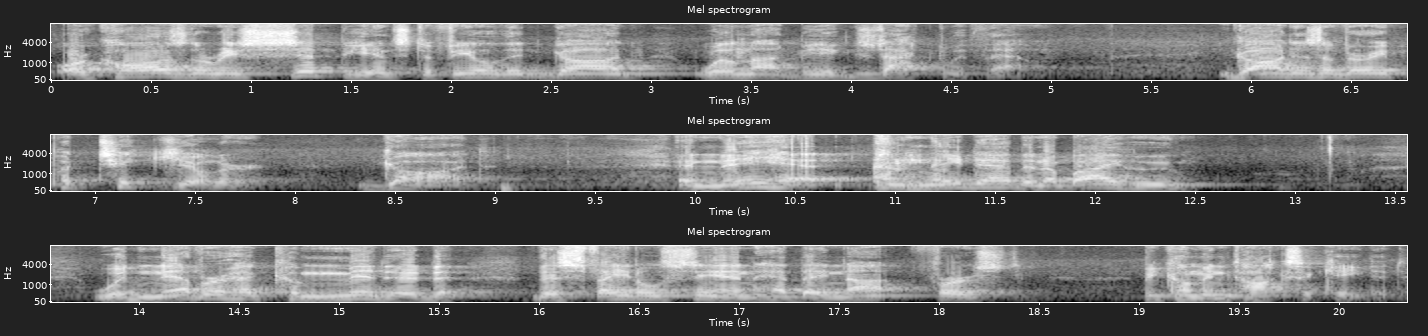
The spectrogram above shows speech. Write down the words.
or cause the recipients to feel that God will not be exact with them. God is a very particular God. And Nadab and Abihu would never have committed this fatal sin had they not first become intoxicated.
